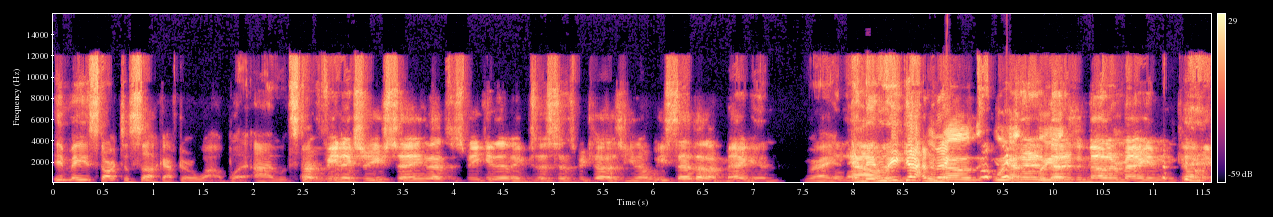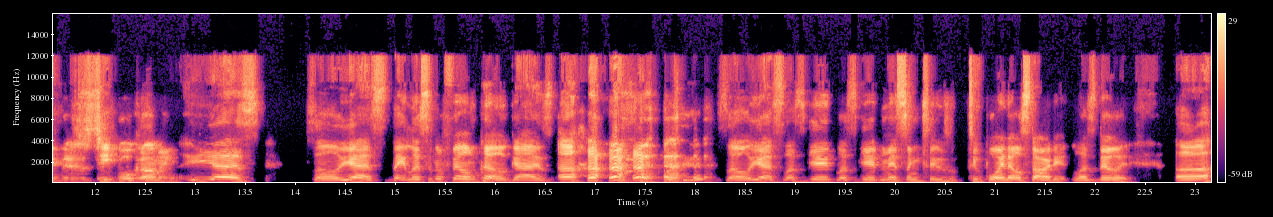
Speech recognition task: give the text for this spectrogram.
It may start to suck after a while, but I would still Uh, Phoenix, are you saying that to speak it in existence? Because you know we said that on Megan, right. and And, then we it's- got No, Meg- we got, there's, we got there's another Megan coming. There's a sequel coming. yes. So yes, they listen to film code, guys. Uh, so yes, let's get let's get missing two 2.0 started. Let's do it. Uh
